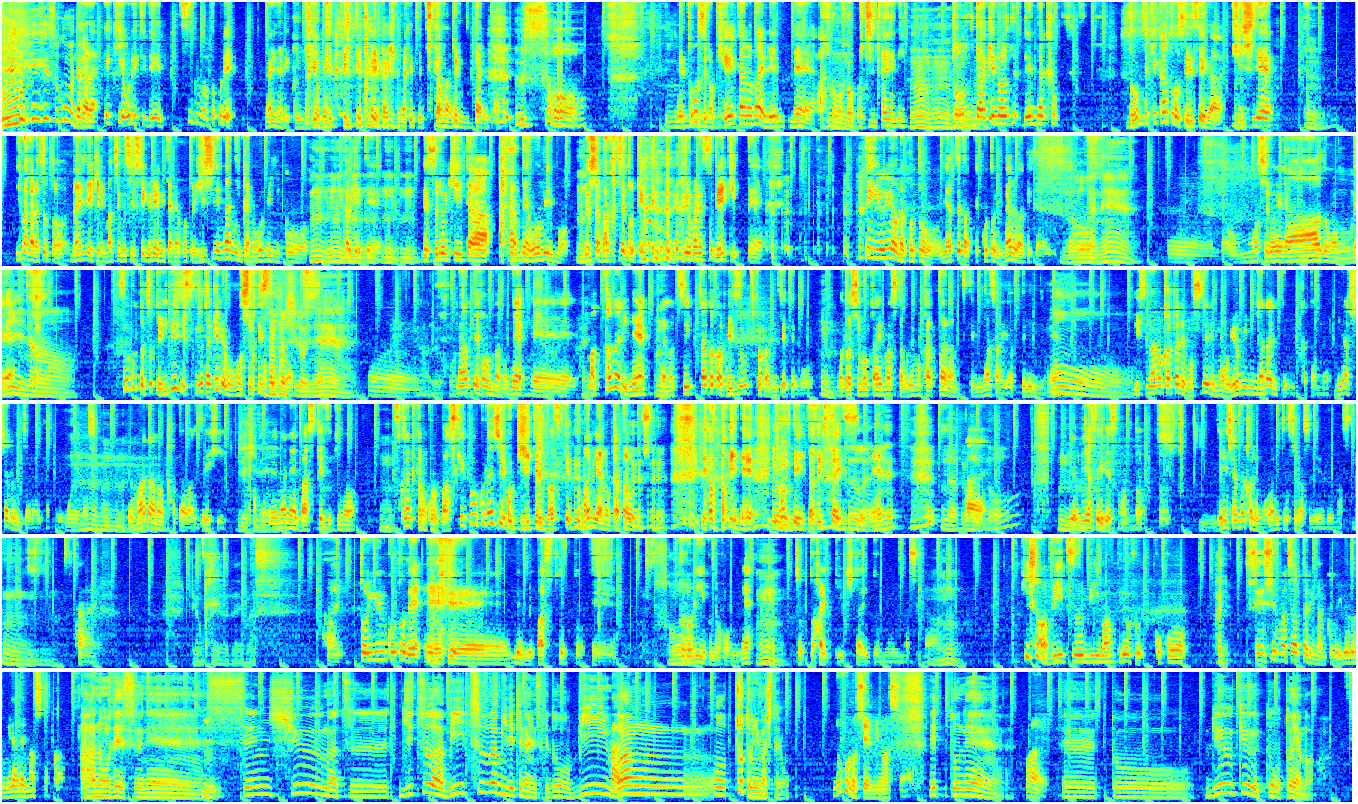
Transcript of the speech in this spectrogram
えそこまで？だから駅降りてですぐのとこで、何々くんだよねって言って声かけられて捕まるみたいな。うそ。ね、当時の携帯のない連、ね、あの、時代に、うんうんうんうん。どんだけの連絡、どんだけ加藤先生が必死で、うん今からちょっと何々駅で待ち伏せしてくれみたいなことを必死で何人かの OB にこう、かけてで、それを聞いた、あね、OB も、うん。よっしゃ、任せとけってことで、車ですぐ駅行って、っていうようなことをやってたってことになるわけじゃないですか。そうやね。うん、面白いなぁと思って、いいなそういうことをちょっとイメージするだけでも面白いですよね。面白いね。うんなるほど。なんて本なので、えーはいまあ、かなりね、うんあのツイッターとかフェイスブックとか見てても、うん。私も買いました、俺も買ったなんつって皆さんやってるんでね、リスナーの方でもすでにもうお読みになられてる方もいらっしゃるんじゃないかと思いますが、うんうんうんうんまだの方はぜひ、こぜひぜひれはね、バスケ好きの、うん少なくともこのバスケトークラジオを聞いてるバスケットマニアの方はですね、やっぱりね、読んでいただきたいですよね。なるほど。うん読みやすいです、本当。うん電車の中でも割とスラスラ読めます。うん。はい。了解でございます。はい。ということで、えーいよいよバスケット、えー。プロリーグの方にね、うん。ちょっと入っていきたいと思いますが、うん。岸さんは B2、B1 プレーオフ、ここ、はい。先週末あたりなんかもいろいろ見られましたか？あのですね、うん先週末、実は B2 は見れてないんですけど、B1 をちょっと見ましたよ。どこの試合見ましえっとね、たはい。えーっと、琉球と富山。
